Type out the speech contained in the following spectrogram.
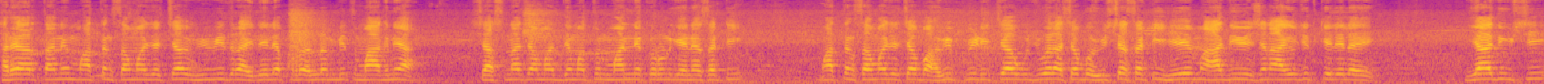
खऱ्या अर्थाने मातंग समाजाच्या विविध राहिलेल्या प्रलंबित मागण्या शासनाच्या माध्यमातून मान्य करून घेण्यासाठी मातंग समाजाच्या भावी पिढीच्या उज्ज्वल अशा भविष्यासाठी हे महाधिवेशन आयोजित केलेलं आहे. या दिवशी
